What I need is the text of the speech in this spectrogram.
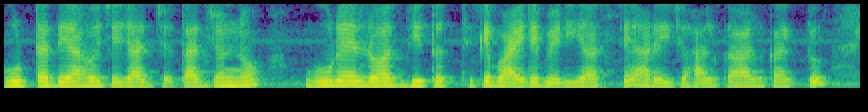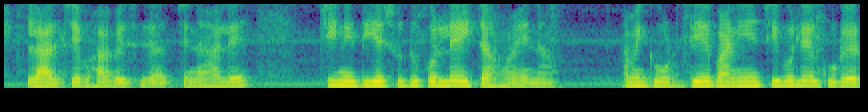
গুড়টা দেয়া হয়েছে যার তার জন্য গুড়ের রস ভিতর থেকে বাইরে বেরিয়ে আসছে আর এই যে হালকা হালকা একটু লালচে ভাব এসে যাচ্ছে। নাহলে চিনি দিয়ে শুধু করলে এইটা হয় না। আমি গুড় দিয়ে বানিয়েছি বলে গুড়ের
